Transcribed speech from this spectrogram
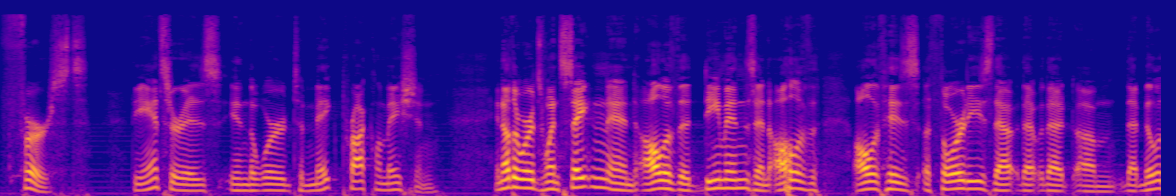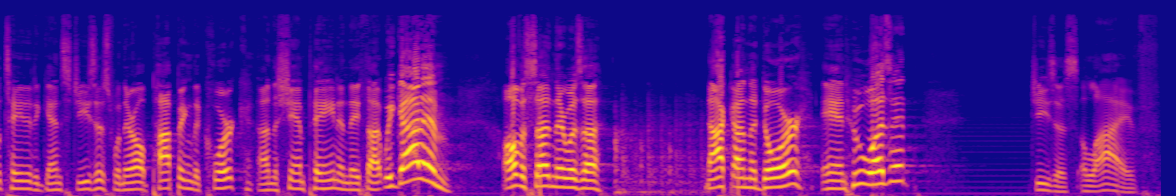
first? The answer is in the word to make proclamation. In other words, when Satan and all of the demons and all of the, all of his authorities that that that um, that militated against Jesus, when they're all popping the cork on the champagne and they thought we got him, all of a sudden there was a knock on the door, and who was it? Jesus, alive.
